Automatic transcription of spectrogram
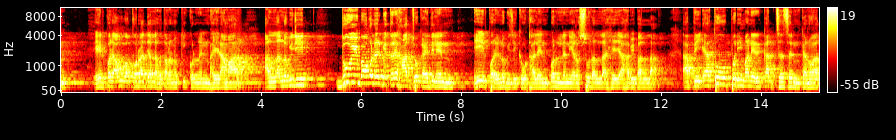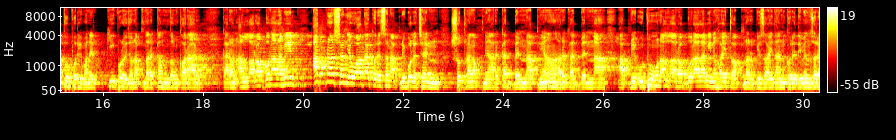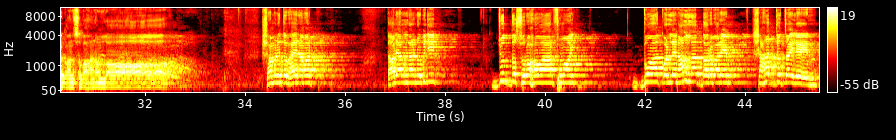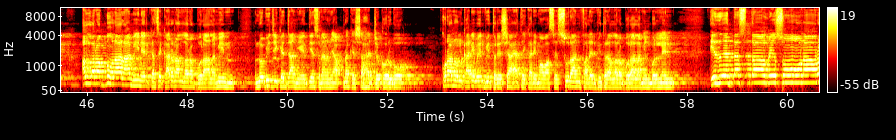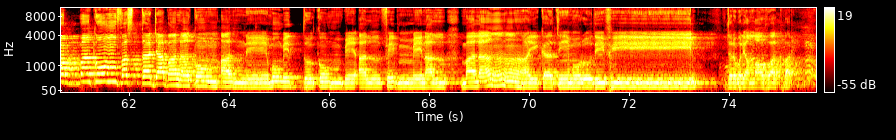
এরপরে আবু বক্কর রাজি আল্লাহ তালানু কী করলেন ভাইরা আমার? আল্লাহ নবীজির দুই বগলের ভিতরে হাত ঝোঁকাই দিলেন। এরপরে নবীজিকে উঠালেন, বললেন, ইয়া রসুল আল্লাহ হে ইয়া হাবিব আল্লাহ আপনি এত পরিমাণের কাঁদছেন কেন? এত পরিমাণের কি প্রয়োজন আপনার কান্দন করার? কারণ আল্লাহ রব্বুল আলমিন আপনার সঙ্গে ওয়াদা করেছেন, আপনি বলেছেন, সুতরাং আপনি আর কাঁদবেন না, আপনি আর কাঁদবেন না। আপনি উঠুন, আল্লাহ রব্বুল আলমিন হয়তো আপনার বিজয় দান করে দিবেন, জোরে কনসবাহান সম্মানিত ভাইয়ের আমার, তাহলে আল্লাহ নবীজি যুদ্ধ শুরু হওয়ার সময় দোয়া করলেন আল্লাহর দরবারে, সাহায্য চাইলেন আল্লাহ রব্বুল আলমিনের কাছে কারণ আল্লাহ রব্বুল আলমিন নবীজিকে জানিয়ে দিয়েছিলেন আমি আপনাকে সাহায্য করব। কোরআনুল কারিমের ভিতরে সে আয়াতে কারিমাও আছে সুরান ফালের ভিতরে আল্লাহ রব্বুল আলমিন বললেন إذ تستغيثون ربكم فاستجاب لكم أني ممدكم بألف من الملائكة مردفين জোরে বলি আল্লাহ আকবার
